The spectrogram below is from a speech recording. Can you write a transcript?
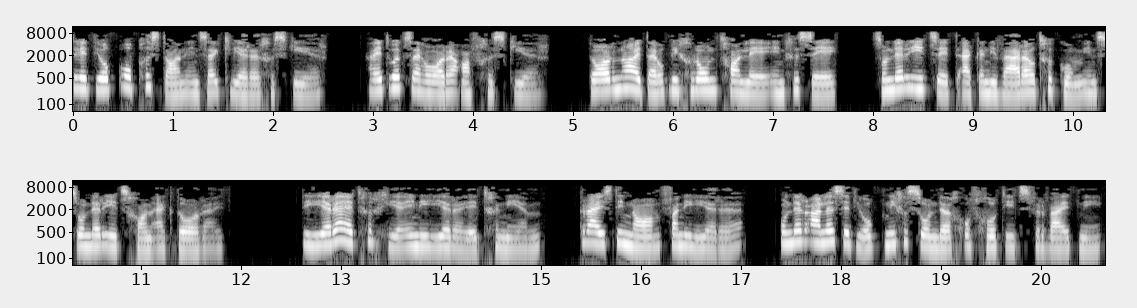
Toe het Job opgestaan en zijn kleren geskeer. Hij het ook zijn haren afgeskeer. Daarna het hij op die grond gaan lee en gesê, Zonder iets het ek in die wereld gekomen en zonder iets gaan ek daaruit. Die Heere het gegee en die Heere het geneem. Prijs die naam van die Heere. Onder alles het Job niet gezondig of God iets verwijt niet.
